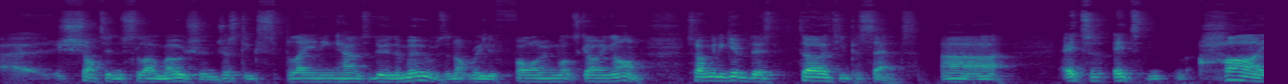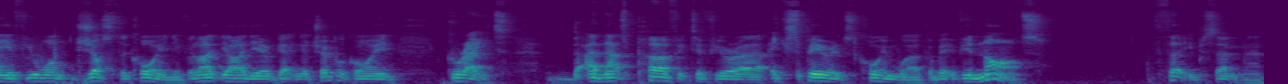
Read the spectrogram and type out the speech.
uh, shot in slow motion, just explaining how to do the moves and not really following what's going on. So I'm going to give this 30%. Uh, it's it's high if you want just the coin. If you like the idea of getting a triple coin, great, and that's perfect if you're an experienced coin worker. But if you're not, thirty percent, man.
